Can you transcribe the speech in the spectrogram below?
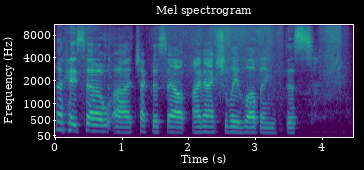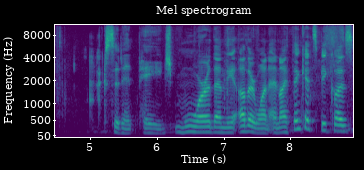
Okay, so uh, check this out. I'm actually loving this accident page more than the other one, and I think it's because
